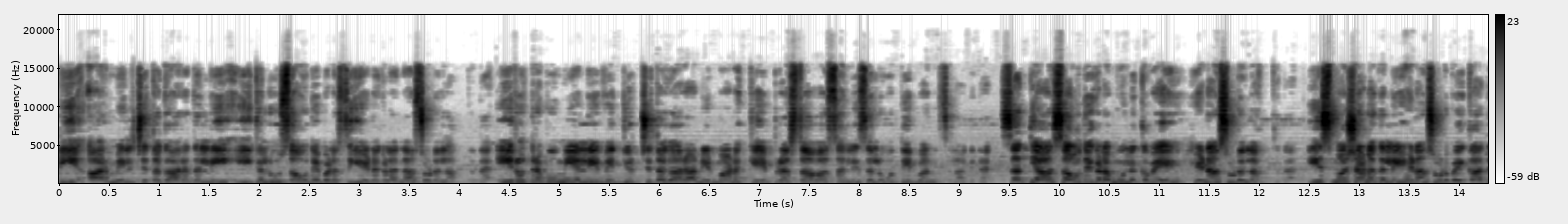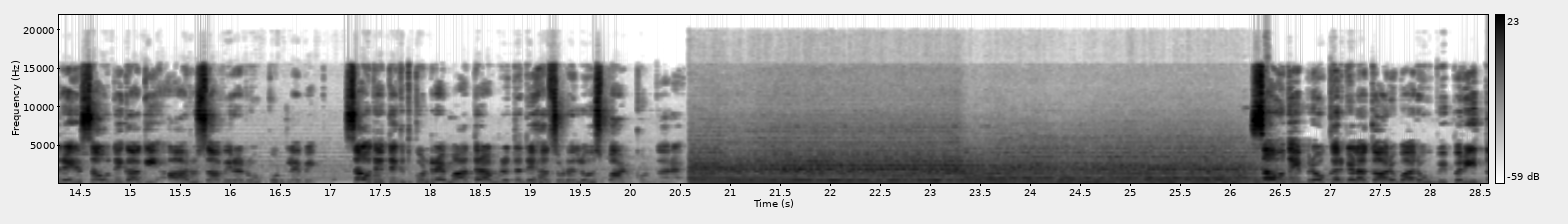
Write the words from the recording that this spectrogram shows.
ಟಿಆರ್ ಮಿಲ್ ಚಿತಗಾರದಲ್ಲಿ ಈಗಲೂ ಸೌದೆ ಬಳಸಿ ಹೆಣಗಳನ್ನ ಸುಡಲಾಗುತ್ತದೆ ಈ ರುದ್ರಭೂಮಿಯಲ್ಲಿ ವಿದ್ಯುತ್ ಚಿತಗಾರ ನಿರ್ಮಾಣಕ್ಕೆ ಪ್ರಸ್ತಾವ ಸಲ್ಲಿಸಲು ತೀರ್ಮಾನಿಸಲಾಗಿದೆ. ಸದ್ಯ ಸೌದೆಗಳ ಮೂಲಕವೇ ಹೆಣ ಸುಡಲಾಗುತ್ತದೆ ಈ ಸ್ಮಶಾನದಲ್ಲಿ ಹೆಣ ಸುಡಬೇಕಾದ್ರೆ ಸೌದೆಗಾಗಿ ಆರು ಸಾವಿರ ರು ಕೊಡ್ಲೇಬೇಕು. ಸೌದೆ ತೆಗೆದುಕೊಂಡ್ರೆ ಮಾತ್ರ ಮೃತದೇಹ ಸುಡಲು ಸ್ಪಾಟ್ ಕೊಡ್ತಾರೆ. ಬ್ರೋಕರ್ಗಳ ಕಾರುಬಾರು ವಿಪರೀತ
